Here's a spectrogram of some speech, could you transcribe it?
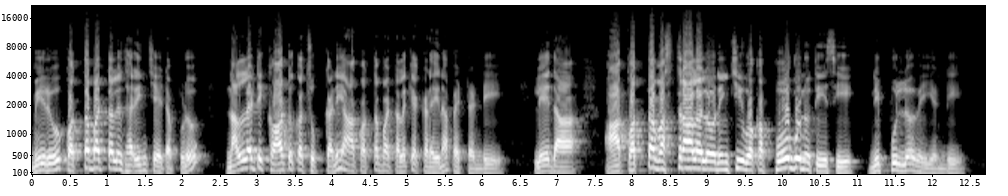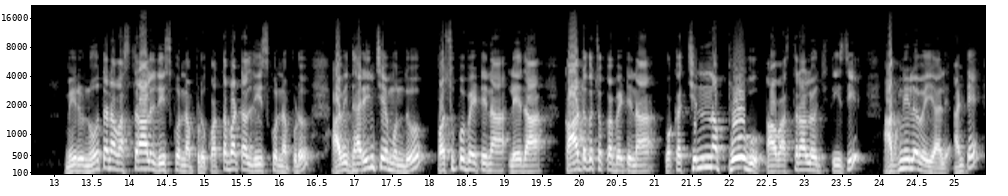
మీరు కొత్త బట్టలు ధరించేటప్పుడు నల్లటి కాటుక చుక్కని ఆ కొత్త బట్టలకి ఎక్కడైనా పెట్టండి. లేదా ఆ కొత్త వస్త్రాలలో నుంచి ఒక పోగును తీసి నిప్పుల్లో వేయండి. మీరు నూతన వస్త్రాలు తీసుకున్నప్పుడు కొత్త బట్టలు తీసుకున్నప్పుడు అవి ధరించే ముందు పసుపు పెట్టిన లేదా కాటుక చుక్క పెట్టిన ఒక చిన్న పోగు ఆ వస్త్రాల్లోంచి తీసి అగ్నిలో వేయాలి. అంటే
